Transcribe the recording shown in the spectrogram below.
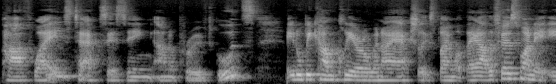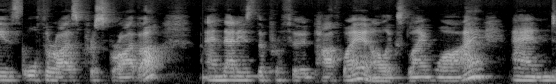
pathways to accessing unapproved goods. It'll become clearer when I actually explain what they are. The first one is authorized prescriber, and that is the preferred pathway, and I'll explain why. And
